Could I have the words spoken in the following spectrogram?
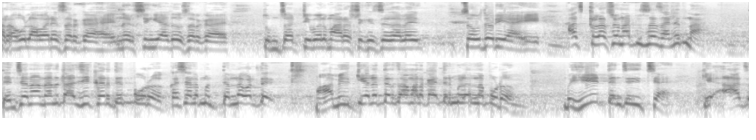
राहुल आवारेसारखा आहे नरसिंग यादवसारखा आहे तुमचा टिबल महाराष्ट्र केसर झाला आहे चौधरी आहे. आज क्लास वन ऑफिसर झालेत ना त्यांच्या नादानं तर आज हे करतात पोरं. कशाला मग त्यांना वाटते आम्ही केलं तर आम्हाला काहीतरी मिळेल ना पुढं. मग ही त्यांची इच्छा आहे की आज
